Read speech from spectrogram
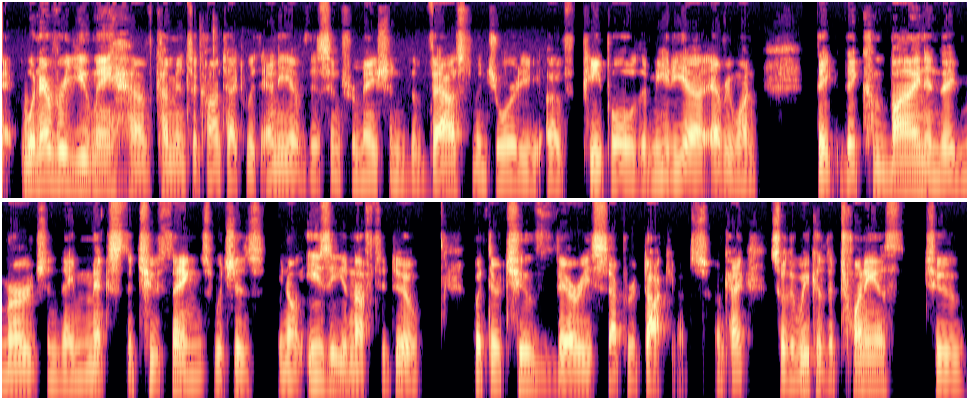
Eh, whenever you may have come into contact with any of this information, the vast majority of people, the media, everyone, they they combine and they merge and they mix the two things, which is you know easy enough to do, but they're two very separate documents. Okay, so the week of the twentieth to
